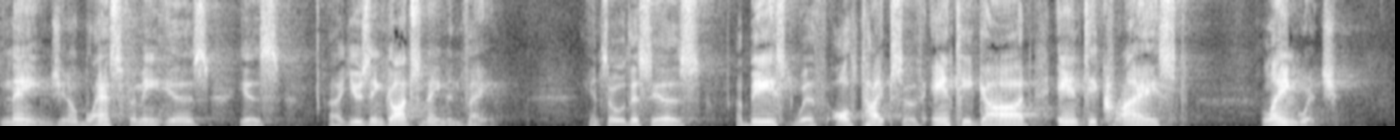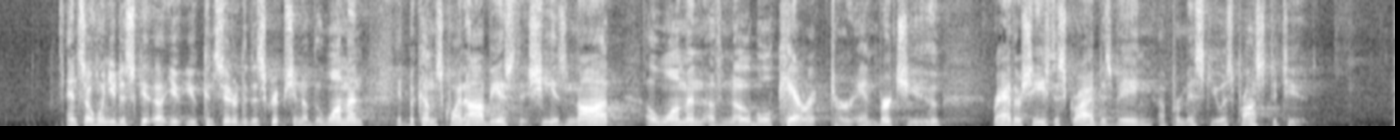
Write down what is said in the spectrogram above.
names. You know, blasphemy is, is uh, using God's name in vain. And so this is a beast with all types of anti God, anti Christ language. And so, when you, uh, you, you, consider the description of the woman, it becomes quite obvious that she is not a woman of noble character and virtue. Rather, she's described as being a promiscuous prostitute.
